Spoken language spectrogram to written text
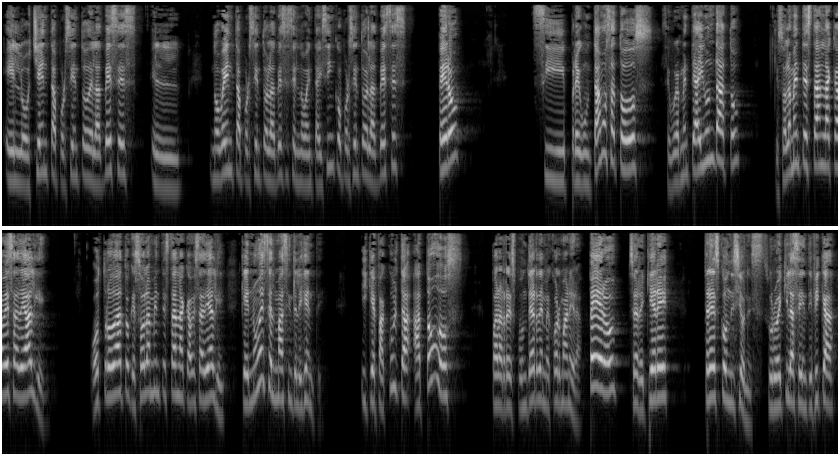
el 80% de las veces, el 90% de las veces, el 95% de las veces, pero si preguntamos a todos, seguramente hay un dato que solamente está en la cabeza de alguien, otro dato que solamente está en la cabeza de alguien, que no es el más inteligente y que faculta a todos para responder de mejor manera. Pero se requiere tres condiciones. Suroeki las identifica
